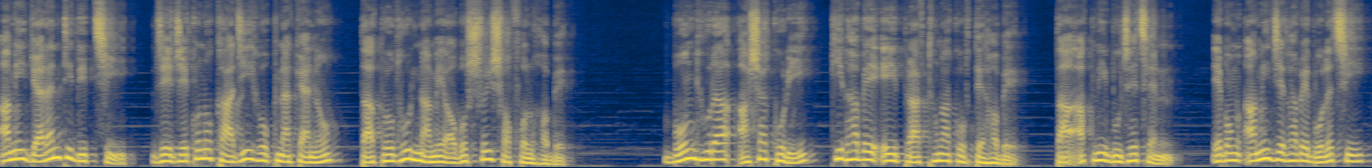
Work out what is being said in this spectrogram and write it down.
আমি গ্যারান্টি দিচ্ছি যে যে কোনো কাজই হোক না কেন, তা প্রভুর নামে অবশ্যই সফল হবে। বন্ধুরা, আশা করি কীভাবে এই প্রার্থনা করতে হবে তা আপনি বুঝেছেন এবং আমি যেভাবে বলেছি,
